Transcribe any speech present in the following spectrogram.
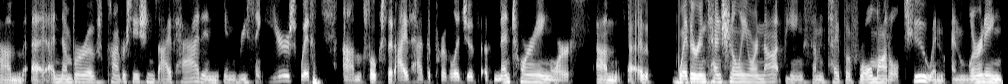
um, a, a, number of conversations i've had in in recent years with um, folks that i've had the privilege of, of mentoring mentoring or um, uh, whether intentionally or not being some type of role model too and, and learning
